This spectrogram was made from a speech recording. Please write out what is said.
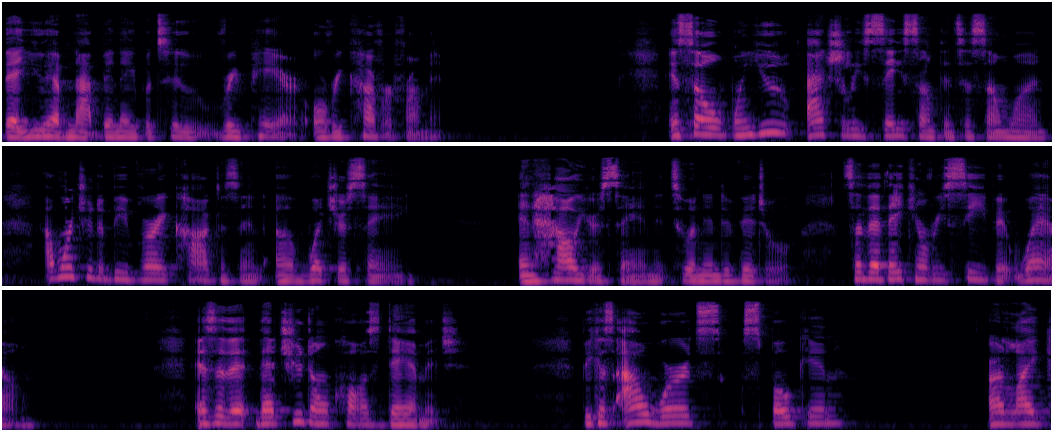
that you have not been able to repair or recover from it. And so when you actually say something to someone, I want you to be very cognizant of what you're saying and how you're saying it to an individual so that they can receive it well and so that, that you don't cause damage. Because our words spoken are like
